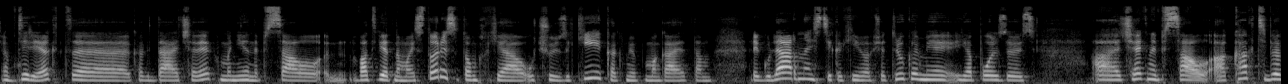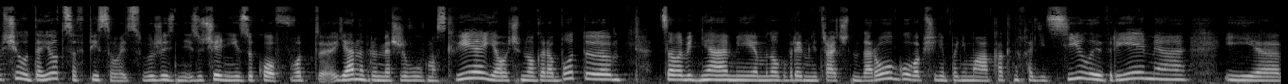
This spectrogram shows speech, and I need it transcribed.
в Директ, э, когда человек мне написал в ответ на мои истории о том, как я учу языки, как мне помогает там регулярность и какими вообще трюками я пользуюсь. А человек написал, а как тебе вообще удается вписывать в свою жизнь изучение языков? Вот я, например, живу в Москве, я очень много работаю целыми днями, много времени трачу на дорогу, вообще не понимаю, как находить силы, время и э,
